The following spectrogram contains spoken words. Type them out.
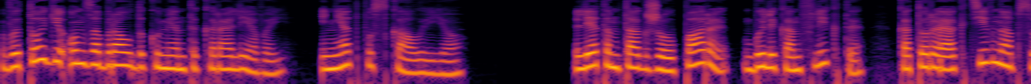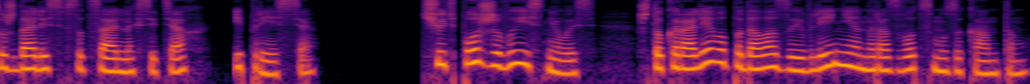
В итоге он забрал документы королевой и не отпускал ее. Летом также у пары были конфликты, которые активно обсуждались в социальных сетях и прессе. Чуть позже выяснилось, что королева подала заявление на развод с музыкантом.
